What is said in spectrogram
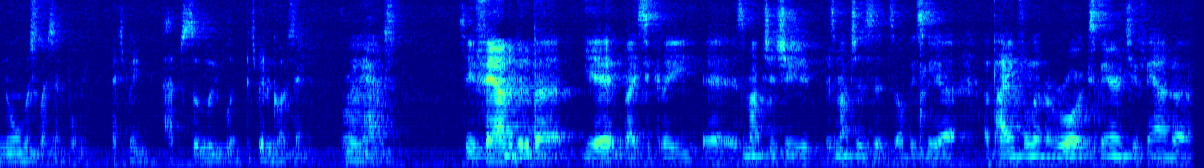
enormous lesson for me. It's been absolutely it's been a godsend. It really Wow. has. So you found a bit of a yeah, basically uh, as much as you as much as it's obviously a, a painful and a raw experience, you found a,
